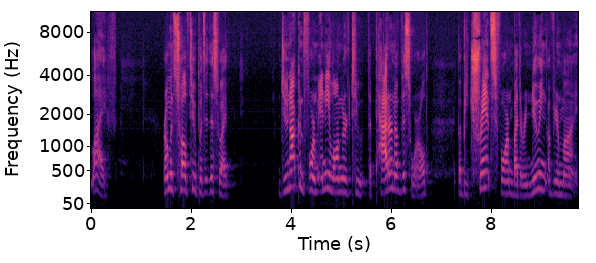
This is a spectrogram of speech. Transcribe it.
life. Romans 12, 2 puts it this way Do not conform any longer to the pattern of this world, but be transformed by the renewing of your mind.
